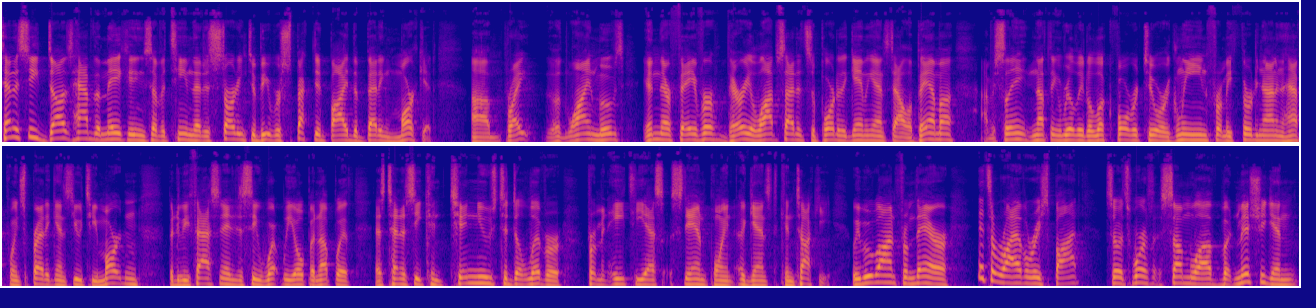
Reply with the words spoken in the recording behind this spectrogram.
Tennessee does have the makings of a team that is starting to be respected by the betting market. Uh, right? The line moves in their favor. Very lopsided support of the game against Alabama. Obviously, nothing really to look forward to or glean from a 39 and a half point spread against UT Martin, but it'd be fascinating to see what we open up with as Tennessee continues to deliver from an ATS standpoint against Kentucky. We move on from there. It's a rivalry spot so it's worth some love. But Michigan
